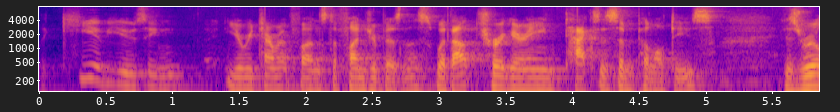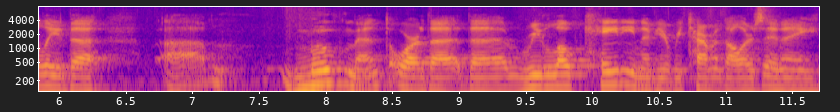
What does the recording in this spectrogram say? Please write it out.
The key of using your retirement funds to fund your business without triggering taxes and penalties is really the um, movement or the, the relocating of your retirement dollars in a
